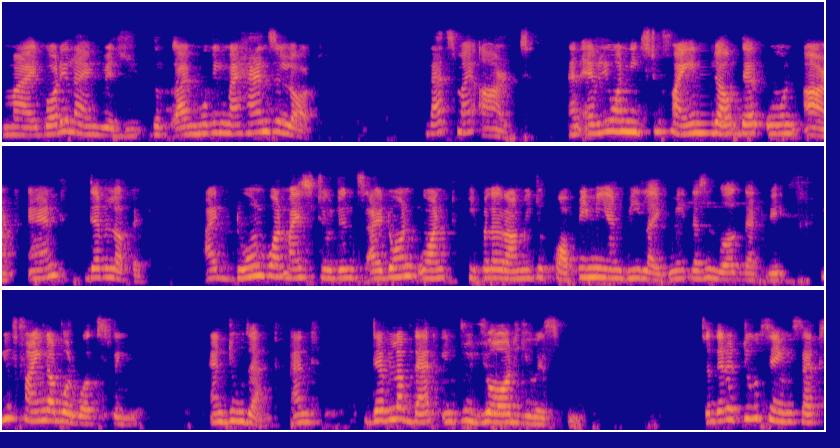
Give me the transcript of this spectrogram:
my body language, the, I'm moving my hands a lot. That's my art. And everyone needs to find out their own art and develop it. I don't want my students, I don't want people around me to copy me and be like me. It doesn't work that way. You find out what works for you and do that and develop that into your USP. So there are two things that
